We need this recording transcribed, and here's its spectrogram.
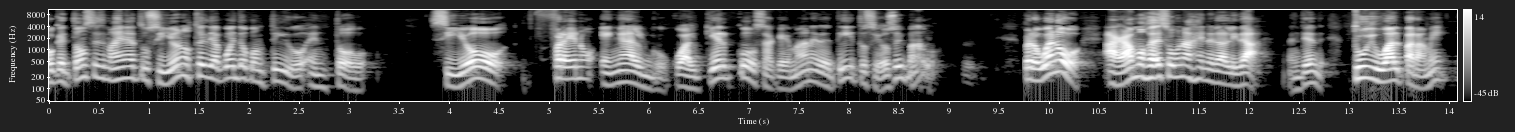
Porque entonces imagínate tú, si yo no estoy de acuerdo contigo en todo, si yo freno en algo, cualquier cosa que emane de ti, entonces yo soy malo. Pero bueno, hagamos de eso una generalidad, ¿me entiendes? Tú igual para mí.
